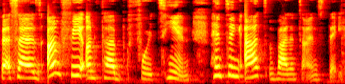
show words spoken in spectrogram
that says, I'm free on Feb 14, hinting at Valentine's Day.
